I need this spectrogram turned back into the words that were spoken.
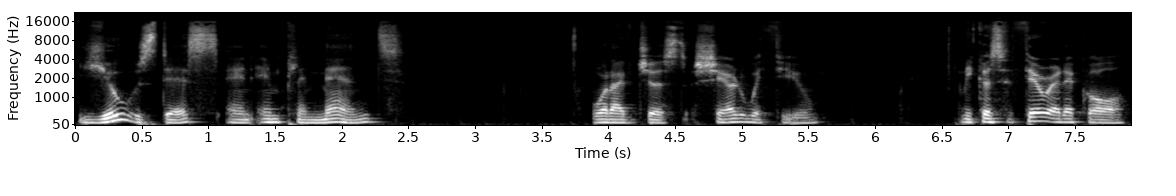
use this and implement what I've just shared with you. Because theoretical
